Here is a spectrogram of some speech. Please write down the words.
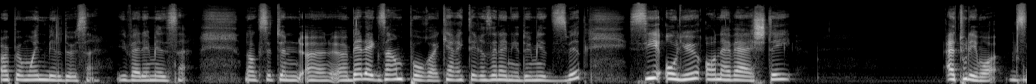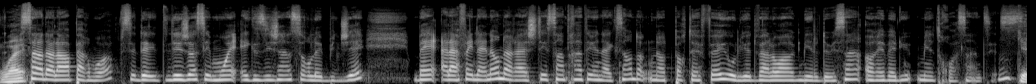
un peu moins de 1200. Il valait 1100. Donc, c'est un, bel exemple pour caractériser l'année 2018. Si, au lieu, on avait acheté à tous les mois, dix- Ouais. 100 dollars par mois. C'est déjà c'est moins exigeant sur le budget. Ben à la fin de l'année, on aurait acheté 131 actions, donc notre portefeuille au lieu de valoir 1200 aurait valu 1310. OK.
